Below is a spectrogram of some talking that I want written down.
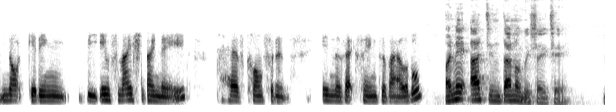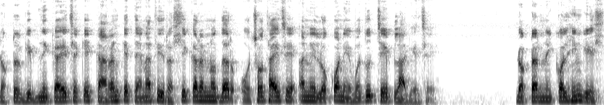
not getting the information they need to have confidence in the vaccines available. અને આ ચિંતાનો વિષય છે ડૉક્ટર ગિબની કહે છે કે કારણ કે તેનાથી રસીકરણનો દર ઓછો થાય છે અને લોકોને વધુ ચેપ લાગે છે. ડૉક્ટર નિકોલ હિંગેશ,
